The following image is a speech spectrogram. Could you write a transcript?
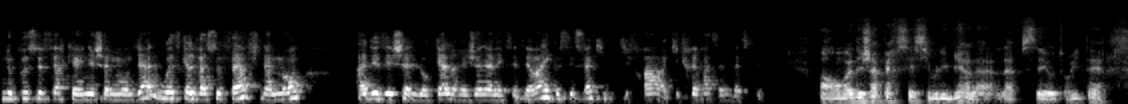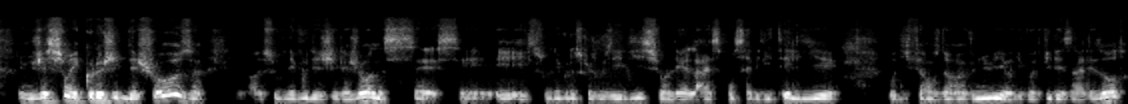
ne, peut se faire qu'à une échelle mondiale ou est-ce qu'elle va se faire finalement à des échelles locales, régionales, etc. Et que c'est ça qui, fera, qui créera cette bascule? Alors, on va déjà percer, si vous voulez bien, l'abcès autoritaire. Une gestion écologique des choses, souvenez-vous des Gilets jaunes, et souvenez-vous de ce que je vous ai dit sur la responsabilité liée aux différences de revenus et au niveau de vie des uns et des autres.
